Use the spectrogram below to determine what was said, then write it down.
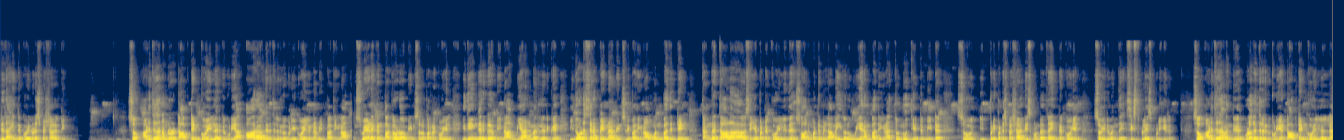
இதுதான் இந்த கோயிலோட ஸ்பெஷாலிட்டி ஸோ அடுத்ததான் நம்மளோட டாப் டென் கோயிலில் இருக்கக்கூடிய ஆறாவது இடத்துல இருக்கக்கூடிய கோயில் என்ன அப்படின்னு பார்த்தீங்கன்னா ஸ்வேடகன் பக்கோடா அப்படின்னு சொல்லப்படுற கோயில். இது எங்கே இருக்குது அப்படின்னா மியான்மரில் இருக்குது இதோட சிறப்பு என்ன அப்படின்னு சொல்லி பார்த்தீங்கன்னா ஒன்பது டென் தங்கத்தால் செய்யப்பட்ட கோயில் இது. ஸோ அது மட்டும் இல்லாமல் இதோட உயரம் பார்த்தீங்கன்னா தொண்ணூற்றி எட்டு மீட்டர் ஸோ இப்படிப்பட்ட ஸ்பெஷாலிட்டிஸ் கொண்டது தான் இந்த கோயில். ஸோ இது வந்து சிக்ஸ்த் பிளேஸ் பிடிக்குது. ஸோ அடுத்ததாக வந்து உலகத்தில் இருக்கக்கூடிய டாப் டென் கோயில்களில்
